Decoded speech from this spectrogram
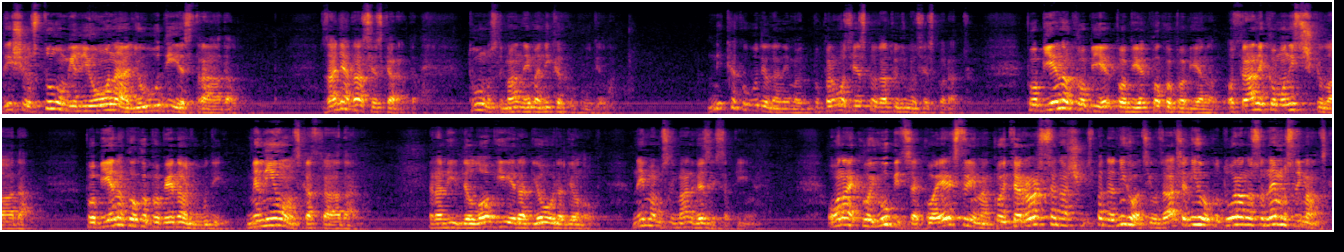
više od 100 miliona ljudi je stradalo. Zadnja dva svjetska rata. Tu musliman nema nikakvog udjela. Nikakvog udjela nema. Po prvom svjetskom ratu i drugom svjetskom ratu. Pobijeno koliko je pobijeno? Od strane komunističke vlada pobijeno koliko je pobijeno ljudi. Milionska stradanja. Radi ideologije, radi ovog, radi onog. Nema muslimani veze sa time. Onaj koji je ubica, koji je ekstreman, koji je terorista, znači ispada njihova civilizacija, njihova kultura, odnosno nemuslimanska.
